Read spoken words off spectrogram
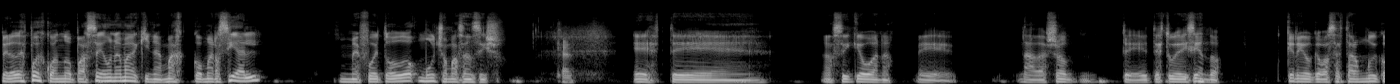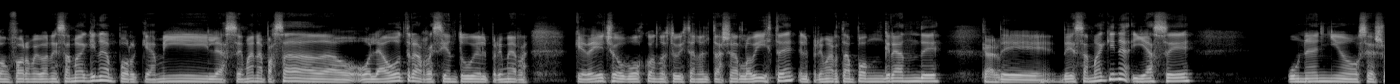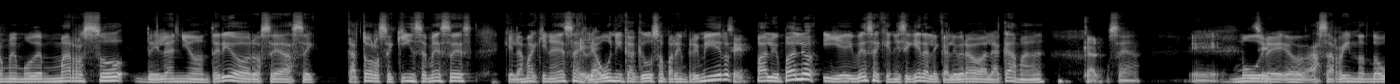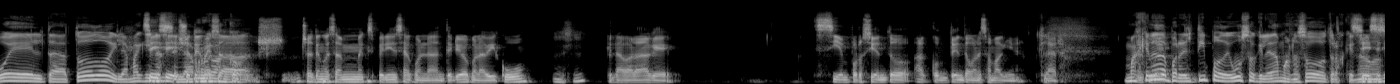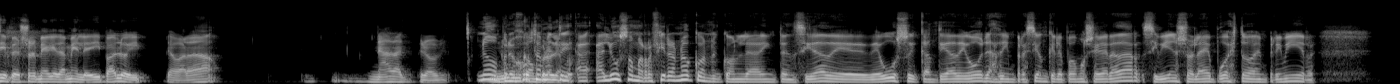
Pero después cuando pasé a una máquina más comercial, me fue todo mucho más sencillo. Claro. Este. Así que bueno. eh, nada, yo te, te estuve diciendo. Creo que vas a estar muy conforme con esa máquina porque a mí la semana pasada o, o la otra recién tuve el primer, que de hecho vos cuando estuviste en el taller lo viste, el primer tapón grande Claro. de, de esa máquina y hace un año, o sea, yo me mudé en marzo del año anterior, o sea, hace 14, 15 meses que la máquina esa es la única que uso para imprimir, Sí. palo y palo, y hay veces que ni siquiera le calibraba la cama, ¿eh? Claro. o sea, eh, mugre, acerrín dando vuelta, todo, y la Sí, máquina sí, se yo la tengo, rebancó. esa, yo tengo esa misma experiencia con la anterior, con la BQ, que la verdad que 100% a- contento con esa máquina. claro. Más que nada por el tipo de uso que le damos nosotros, que no... Sí, sí, sí, pero yo mira que también le di palo y la verdad, nada, pero. No, pero justamente a- al uso me refiero no con, con la intensidad de, de uso y cantidad de horas de impresión que le podemos llegar a dar. Si bien yo la he puesto a imprimir,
